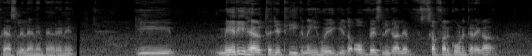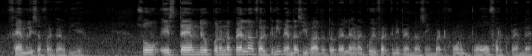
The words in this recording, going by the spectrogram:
ਫੈਸਲੇ ਲੈਣੇ ਪੈ ਰਹੇ ਨੇ ਕਿ ਮੇਰੀ ਹੈਲਥ ਜੇ ਠੀਕ ਨਹੀਂ ਹੋਏਗੀ ਤਾਂ ਆਬਵੀਅਸਲੀ ਗੱਲ ਹੈ ਸਫਰ ਕੌਣ ਕਰੇਗਾ? ਫੈਮਿਲੀ ਸਫਰ ਕਰਦੀ ਹੈ। ਸੋ ਇਸ ਟਾਈਮ ਦੇ ਉੱਪਰ ਨਾ ਪਹਿਲਾਂ ਫ਼ਰਕ ਨਹੀਂ ਪੈਂਦਾ ਸੀ ਇਬਾਦਤ ਤੋਂ ਪਹਿਲਾਂ ਹਨਾ? ਕੋਈ ਫ਼ਰਕ ਨਹੀਂ ਪੈਂਦਾ ਸੀ ਬਟ ਹੁਣ ਬਹੁਤ ਫ਼ਰਕ ਪੈਂਦਾ ਹੈ।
